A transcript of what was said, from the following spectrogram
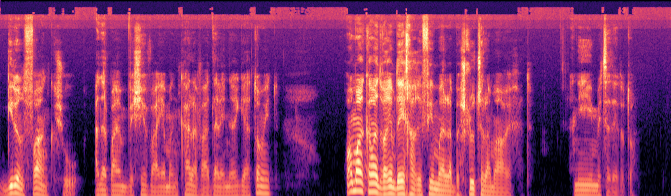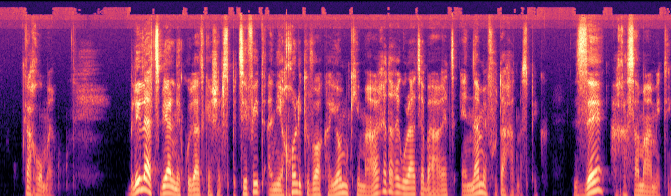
גדעון פרנק, שהוא עד 2007 היה מנכ"ל הוועדה לאנרגיה אטומית, הוא אמר כמה דברים די חריפים על הבשלות של המערכת. אני מצטט אותו. כך הוא אומר: בלי להצביע על נקודת כשל ספציפית, אני יכול לקבוע כיום כי מערכת הרגולציה בארץ אינה מפותחת מספיק. זה החסם האמיתי.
